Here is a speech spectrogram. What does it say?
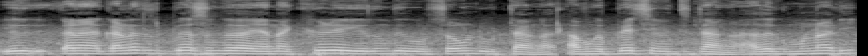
இரு கன்னடத்தில் பேசுங்க என கீழே இருந்து ஒரு சவுண்டு விட்டாங்க. அவங்க பேசி நிறுத்திட்டாங்க. அதுக்கு முன்னாடி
